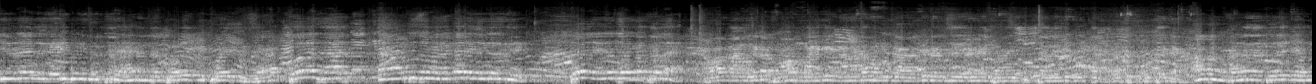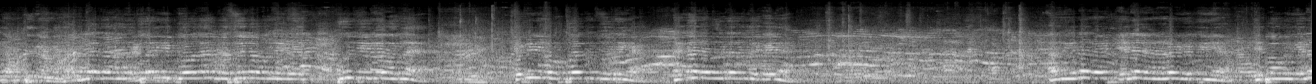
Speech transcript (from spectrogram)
நீங்க ரெடி பண்ணி கொடுத்துட்டேன் இந்த தொலைக்கு போயிருக்கு சார். போல சார். நான் அடுத்து சொன்ன ரெக்கார்டு எங்க இருக்கு? போல எந்த போல நம்ம கிட்ட ஃபார்ம் வாங்கி நான் தான் உங்களுக்கு அட்வர்டைஸ் ஆமாங்க அந்த துறைக்கு வந்து அமைச்சிருக்காங்க துறைக்கு போல மெசேஜ் வரல பூஜையிலே வரல. எப்படி நீங்க போச்சுன்னு சொல்றீங்க? ரெக்கார்டு எங்க இருக்கு கையில? அது என்ன rate- என்ன நடவடிக்கை எடுத்தீங்க? இப்ப அவங்களுக்கு என்ன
